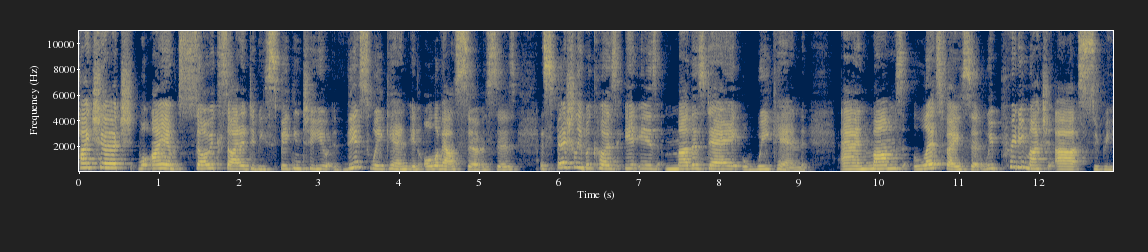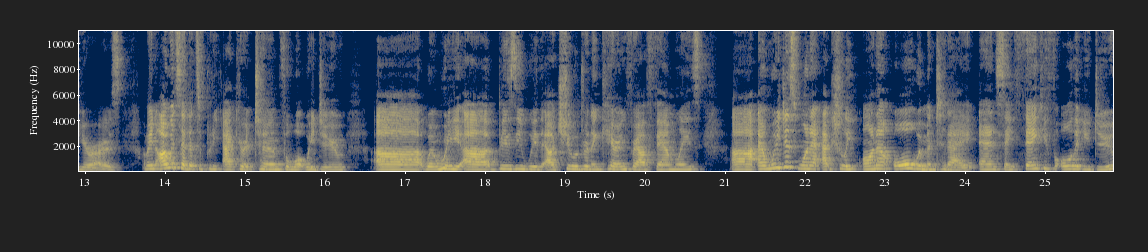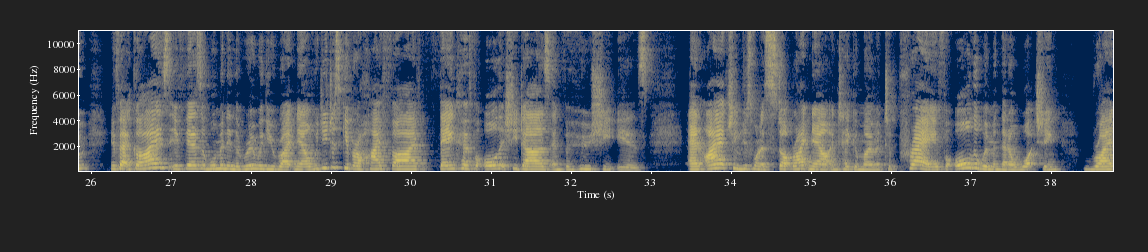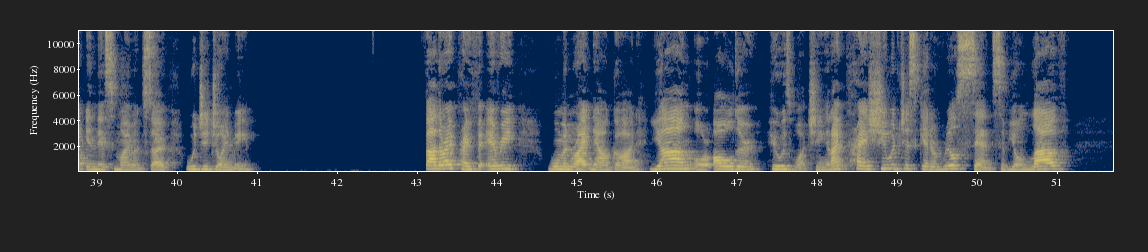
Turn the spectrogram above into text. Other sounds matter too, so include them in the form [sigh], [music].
Hi, church. Well, I am so excited to be speaking to you this weekend in all of our services, especially because it is Mother's Day weekend. And mums, let's face it, we pretty much are superheroes. I mean, I would say that's a pretty accurate term for what we do uh, when we are busy with our children and caring for our families. Uh, and we just want to actually honor all women today and say thank you for all that you do. In fact, guys, if there's a woman in the room with you right now, would you just give her a high five, thank her for all that she does and for who she is? And I actually just want to stop right now and take a moment to pray for all the women that are watching right in this moment. So, would you join me? Father, I pray for every woman right now, God, young or older, who is watching. And I pray she would just get a real sense of your love,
